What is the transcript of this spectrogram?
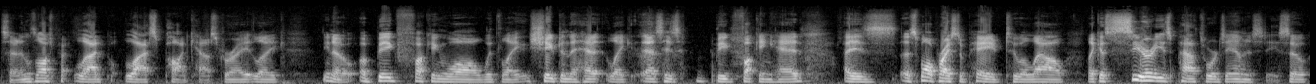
said in the last last podcast, right? Like, you know, a big fucking wall with like shaped in the head, like as his big fucking head, is a small price to pay to allow like a serious path towards amnesty. So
